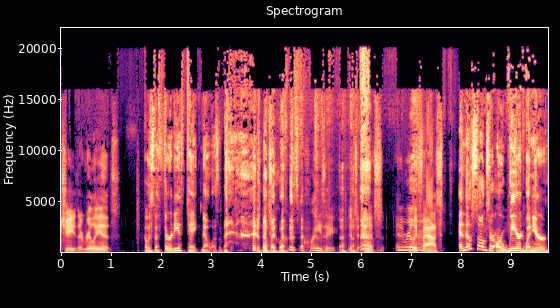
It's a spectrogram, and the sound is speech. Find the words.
Gee, that really is. That was the 30th take. No, it wasn't. I don't know It's it was. Crazy. It's and it's really fast. And those songs are, are weird when you're,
